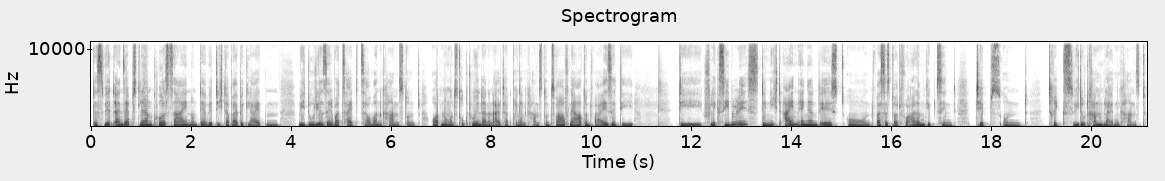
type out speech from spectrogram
Das wird ein Selbstlernkurs sein und der wird dich dabei begleiten, wie du dir selber Zeit zaubern kannst und Ordnung und Struktur in deinen Alltag bringen kannst. Und zwar auf eine Art und Weise, die die flexibel ist, die nicht einengend ist und was es dort vor allem gibt, sind Tipps und Tricks, wie du dranbleiben kannst,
